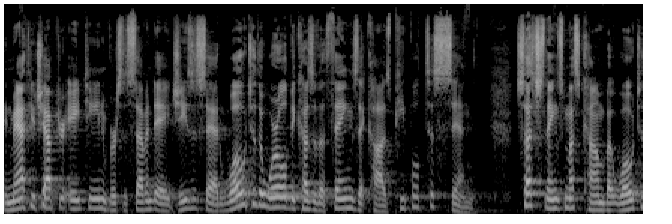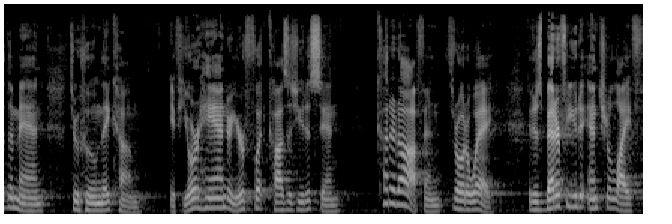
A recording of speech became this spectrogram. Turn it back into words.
In Matthew chapter 18, verses 7 to 8, Jesus said, Woe to the world because of the things that cause people to sin. Such things must come, but woe to the man through whom they come. If your hand or your foot causes you to sin, cut it off and throw it away. It is better for you to enter life,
